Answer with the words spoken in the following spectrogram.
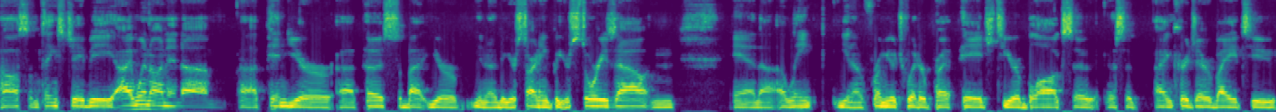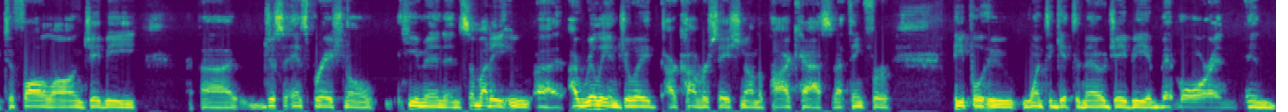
Awesome, thanks, JB. I went on and um, uh, pinned your uh, posts about your, you know, that you're starting to put your stories out and and uh, a link, you know, from your Twitter page to your blog. So, so I encourage everybody to to follow along. JB uh, just an inspirational human and somebody who uh, I really enjoyed our conversation on the podcast. And I think for people who want to get to know JB a bit more and, and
